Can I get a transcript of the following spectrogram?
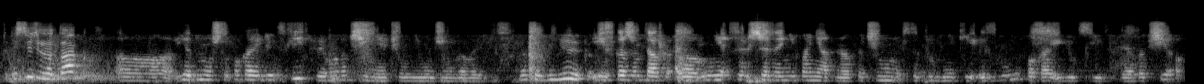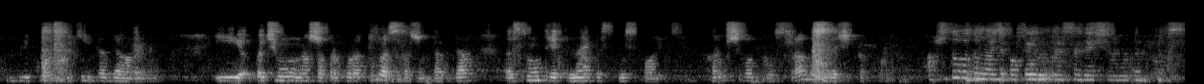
Это действительно так? А, Я думаю, что пока идет следствие, мы вообще ни о чем не можем говорить. И, скажем так, э, мне совершенно непонятно, почему сотрудники СБУ, пока идет следствие, вообще опубликуют какие-то данные. И почему наша прокуратура, скажем так, да, смотрит на это сквозь пальцы. Хороший вопрос, правда, товарищ прокурор? А что вы думаете по поводу происходящего на Донбассе?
